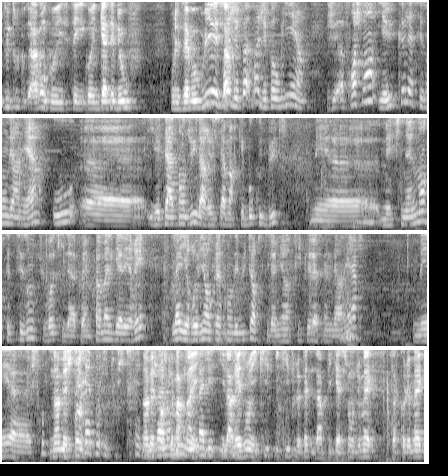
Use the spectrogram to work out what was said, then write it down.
tous les trucs avant quand ils étaient- quand ils gâtaient de ouf. Vous les avez oubliés ça Moi, j'ai pas, moi, j'ai pas oublié. hein. Je- franchement, il y a eu que la saison dernière où euh, il était attendu, il a réussi à marquer beaucoup de buts. Mais, euh, mais finalement, cette saison, tu vois qu'il a quand même pas mal galéré. Là, il revient au classement des buteurs parce qu'il a mis un triplé la semaine dernière. Mais euh, je trouve qu'il touche, pense- très peu. Il touche très peu. Non, mais je pense que Martin, il, a raison, il kiffe, il kiffe le fait de l'implication du mec. C'est-à-dire que le mec,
